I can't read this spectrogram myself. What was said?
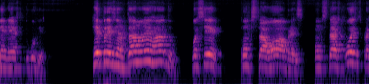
benesses do governo. Representar não é errado. Você conquistar obras, conquistar as coisas para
